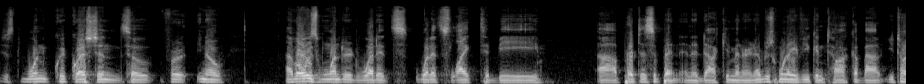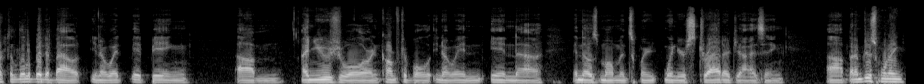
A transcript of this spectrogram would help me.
Just one quick question. So, for you know, I've always wondered what it's what it's like to be a participant in a documentary, and I'm just wondering if you can talk about. You talked a little bit about you know it, it being um, unusual or uncomfortable, you know, in in uh, in those moments when when you're strategizing. Uh, but I'm just wondering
